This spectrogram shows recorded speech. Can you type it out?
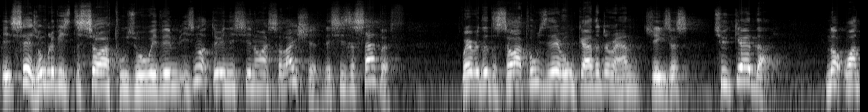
it says all of his disciples were with him. He's not doing this in isolation. This is a Sabbath. Where are the disciples? They're all gathered around Jesus together. Not one.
